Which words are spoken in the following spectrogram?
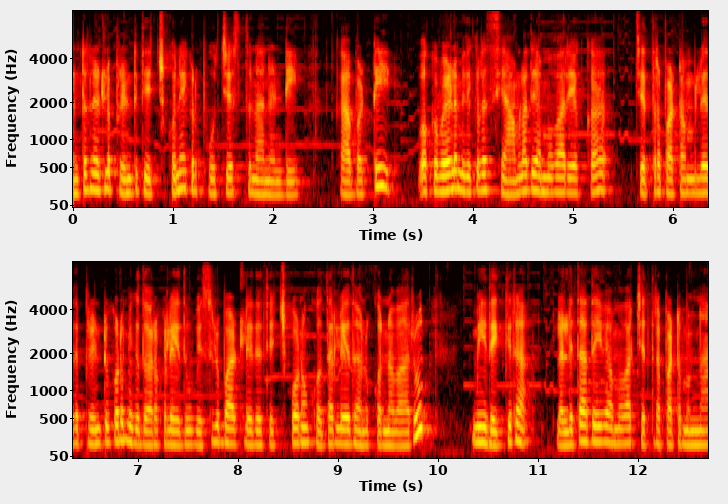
ఇంటర్నెట్లో ప్రింట్ తెచ్చుకొని ఇక్కడ పూజ చేస్తున్నానండి. కాబట్టి ఒకవేళ మీ దగ్గర శ్యామలాది అమ్మవారి యొక్క చిత్రపటం లేదా ప్రింట్ కూడా మీకు దొరకలేదు వెసులుబాటు లేదు తెచ్చుకోవడం కుదరలేదు అనుకున్నవారు మీ దగ్గర లలితాదేవి అమ్మవారి చిత్రపటం ఉన్నా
